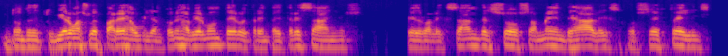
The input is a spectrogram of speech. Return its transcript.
donde detuvieron a su expareja, William Antonio Javier Montero, de 33 años, Pedro Alexander Sosa Méndez, Alex, José Félix,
